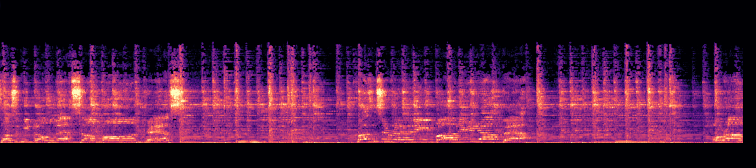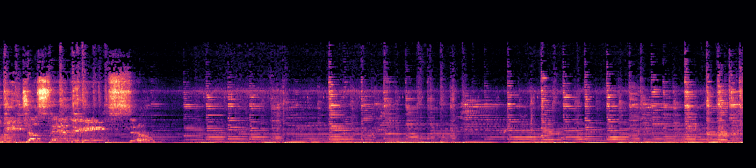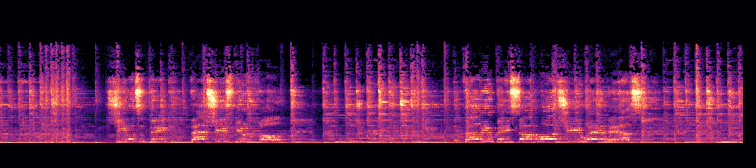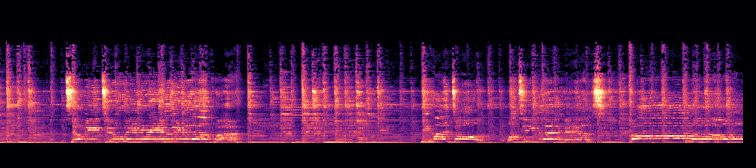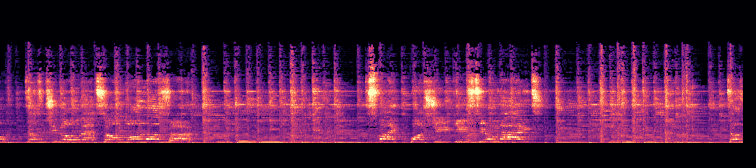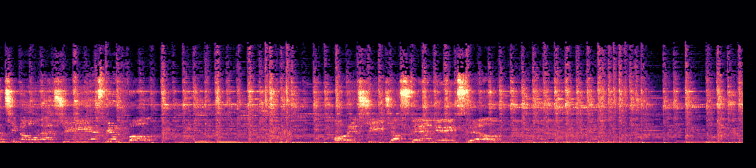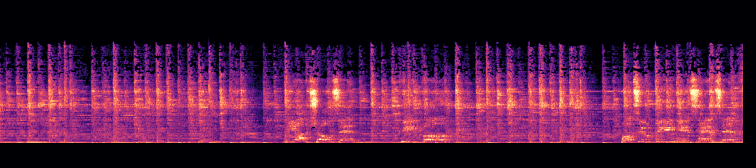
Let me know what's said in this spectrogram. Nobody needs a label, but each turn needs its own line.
Doesn't he know that someone cares? Cause is there anybody out there? Or are we just standing still? chosen people. Called to be his hands and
